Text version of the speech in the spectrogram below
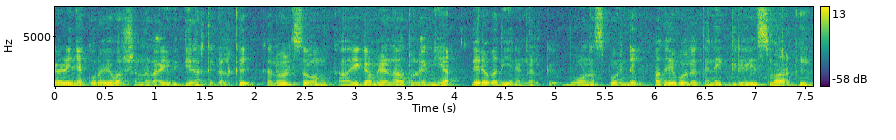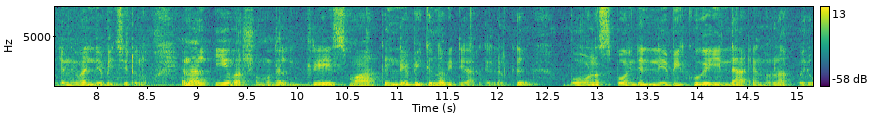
കഴിഞ്ഞ കുറേ വർഷങ്ങളായി വിദ്യാർത്ഥികൾക്ക് കലോത്സവം കായികമേള തുടങ്ങിയ നിരവധി ഇനങ്ങൾക്ക് ബോണസ് പോയിന്റ് അതേപോലെ തന്നെ ഗ്രേസ് മാർക്ക് എന്നിവ ലഭിച്ചിരുന്നു. എന്നാൽ ഈ വർഷം മുതൽ ഗ്രേസ് മാർക്ക് ലഭിക്കുന്ന വിദ്യാർത്ഥികൾക്ക് ബോണസ് പോയിന്റ് ലഭിക്കുകയില്ല എന്നുള്ള ഒരു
